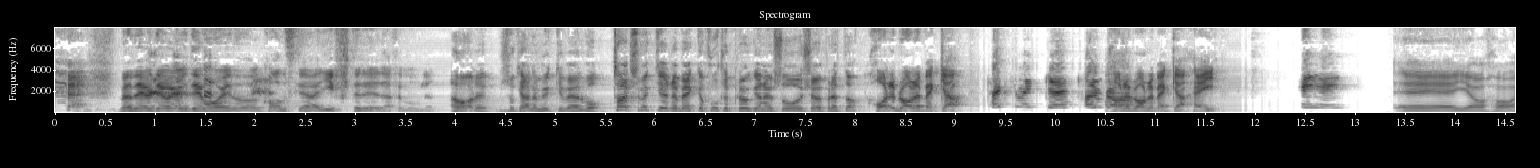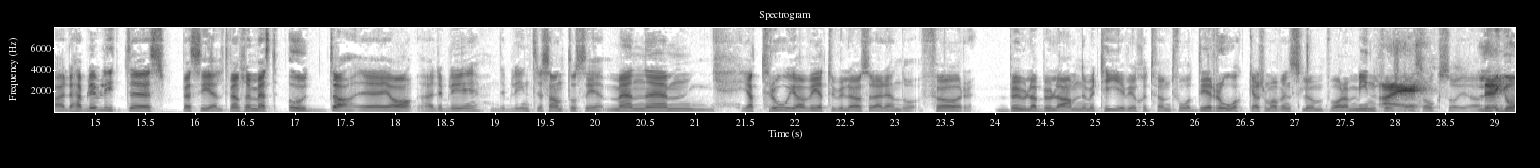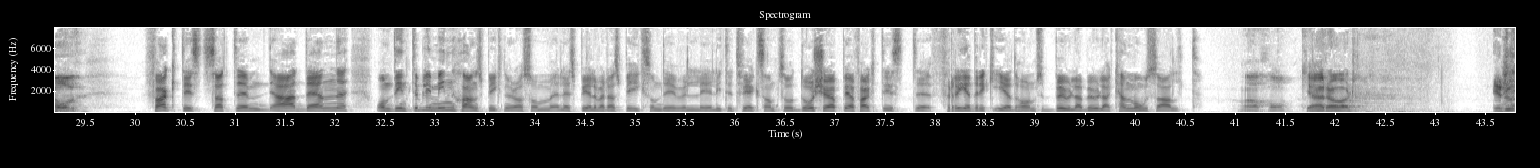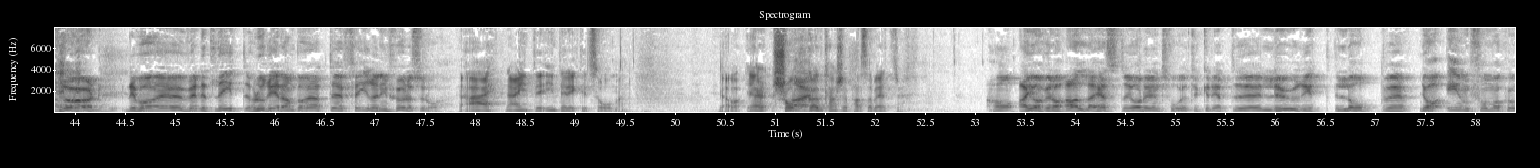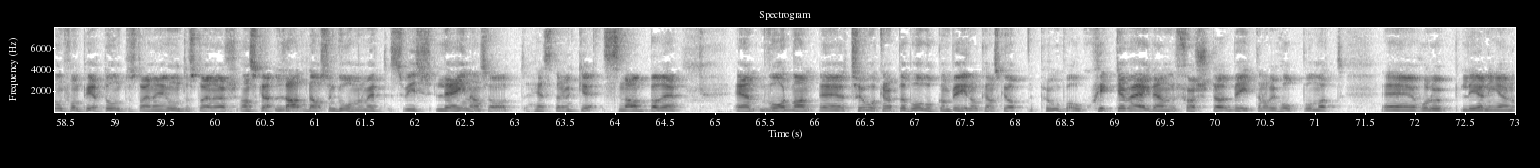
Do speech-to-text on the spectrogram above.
Men det, det, var ju- det var ju några konstiga gifter i det där förmodligen. ja, det, så kan det mycket väl vara. Tack så mycket Rebecka, fortsätt plugga nu så kör på detta. Ha det bra Rebecka! Tack så mycket. Ha det bra. Ha det bra Rebecka, hej. Eh, jaha, det här blev lite speciellt. Vem som är mest udda? Eh, ja, eh, det blir, det blir intressant att se. Men ehm, jag tror jag vet hur vi löser det här ändå. För Bula Bula Am nummer 10 V752. Det råkar som av en slump vara min första Nej, häst också. Jag, lägg av. Faktiskt, så att ehm, ja, den om det inte blir min chanspik nu då som eller spelvärda spik som det väl är lite tveksamt så då köper jag faktiskt eh, Fredrik Edholms Bula Bula kan mosa allt. Jaha. Jag är rörd. Är du rörd? Det var eh, väldigt lite. Har du redan börjat eh, fira din födelsedag? Nej, nej inte, inte riktigt så men... Jag, jag är chockad Nej. kanske passar bättre. Ja, ja, jag vill ha alla hästar i avdelning 2. Jag tycker det är ett eh, lurigt lopp. Jag har information från Peter Untersteiner i Untersteiners. Han ska ladda och sen går man med ett Swish Lane. Han sa att hästen är mycket snabbare än vad man eh, tror kan öppna bra bakom bilen och han ska prova och skicka iväg den första biten och i hopp om att eh, hålla upp ledningen.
